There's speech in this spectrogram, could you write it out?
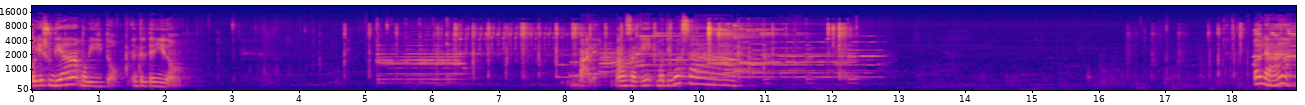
Hoy es un día movidito, entretenido. Vale, vamos aquí. Motivasa. Hola,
